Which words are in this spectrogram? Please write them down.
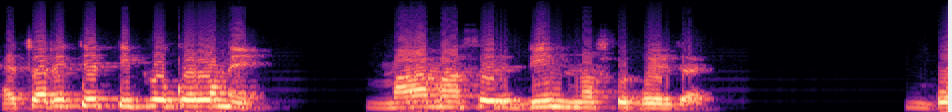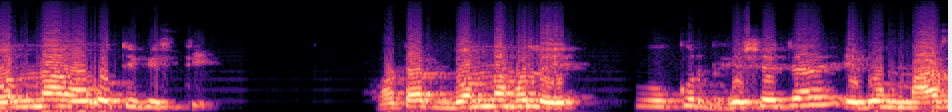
হ্যাচারিতে তীব্র গরমে মা মাছের ডিম নষ্ট হয়ে যায়। বন্যা ও অতিবৃষ্টি। হঠাৎ বন্যা হলে পুকুর ভেসে যায় এবং মাছ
